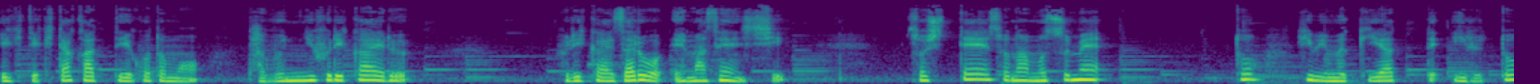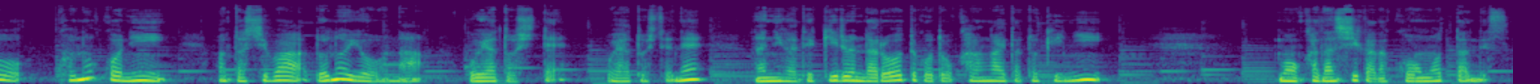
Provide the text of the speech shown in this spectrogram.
生きてきたかっていうことも多分に振り返る。振り返ざるを得ませんし。そしてその娘と日々向き合っているとこの子に私はどのような親として親としてね何ができるんだろうってことを考えた時にもう悲しいからこう思ったんです。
